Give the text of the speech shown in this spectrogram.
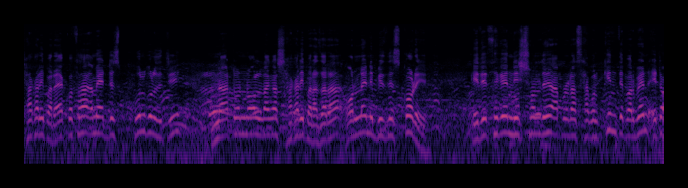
শাখারিপাড়া। এক কথা আমি অ্যাড্রেস ফুল বলে দিচ্ছি, নাটোর নলডাঙ্গা শাখারিপাড়া যারা অনলাইনে বিজনেস করে, এদের থেকে নিঃসন্দেহে আপনারা ছাগল কিনতে পারবেন। এটা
